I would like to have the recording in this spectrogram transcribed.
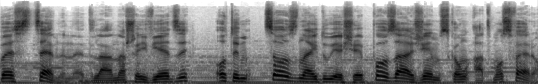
bezcenne dla naszej wiedzy o tym, co znajduje się poza ziemską atmosferą.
